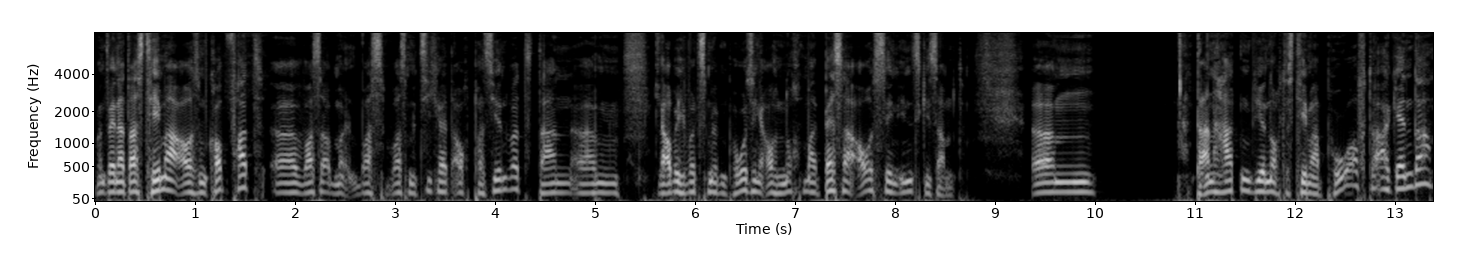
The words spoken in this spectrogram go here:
Und wenn er das Thema aus dem Kopf hat, äh, was, was, was mit Sicherheit auch passieren wird, dann ähm, glaube ich, wird es mit dem Posing auch noch mal besser aussehen insgesamt. Ähm, dann hatten wir noch das Thema Po auf der Agenda.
